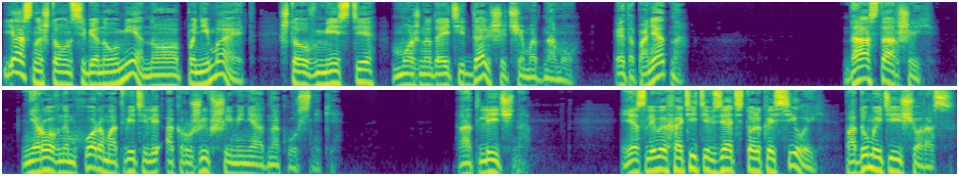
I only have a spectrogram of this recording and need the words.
Ясно, что он себе на уме, но понимает, что вместе можно дойти дальше, чем одному. Это понятно? Да, старший. Неровным хором ответили окружившие меня однокурсники. Отлично. Если вы хотите взять только силой, подумайте еще раз.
